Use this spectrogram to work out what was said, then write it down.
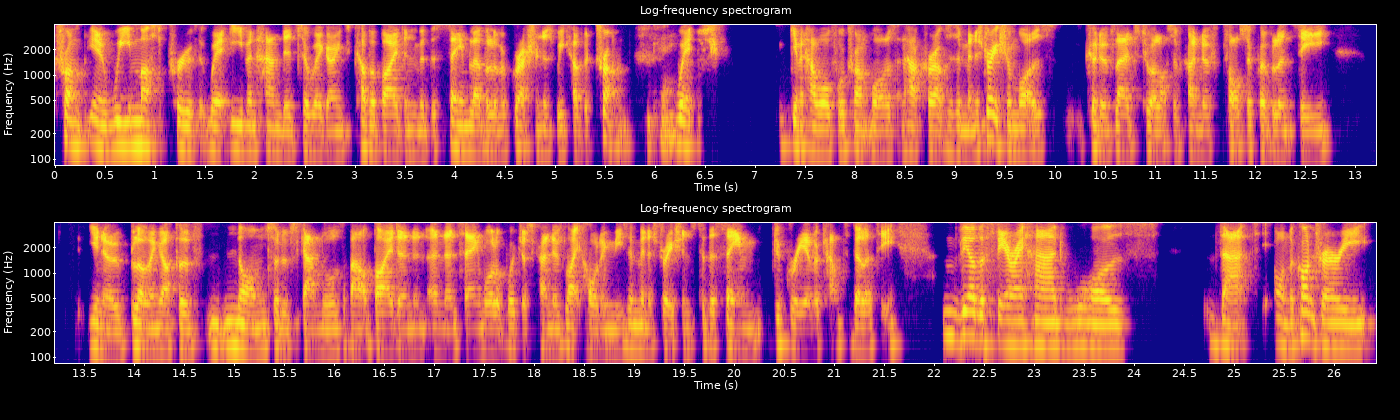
Trump, you know, we must prove that we're even handed. So we're going to cover Biden with the same level of aggression as we covered Trump, okay. which, given how awful Trump was and how corrupt his administration was, could have led to a lot of kind of false equivalency you know, blowing up of non sort of scandals about Biden and, and then saying, well, we're just kind of like holding these administrations to the same degree of accountability. The other fear I had was that on the contrary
